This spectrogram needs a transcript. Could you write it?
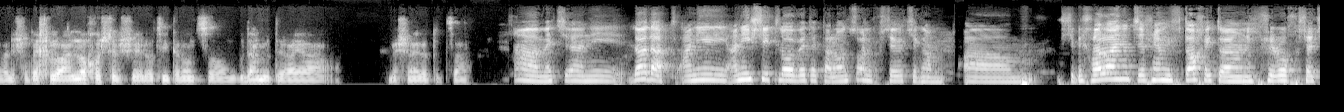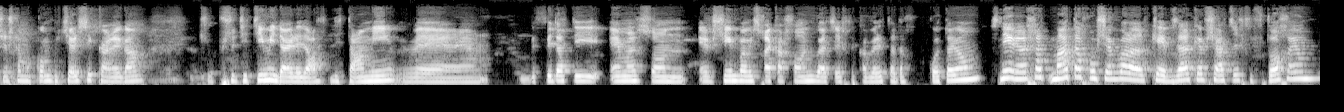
אבל לשתך לא, אני לא חושב שלהוציא את אלונסו מוקדם יותר היה משנה את התוצאה. האמת שאני לא יודעת, אני אישית לא אוהבת את אלונסו, אני חושבת שגם, שבכלל לא היינו צריכים לפתוח איתו היום, אני פשוט לא חושבת שיש לו מקום בצ'לסי כרגע, כי הוא פשוט איטי מדי לטעמי, ולפי דעתי אמרסון הרשים במשחק האחרון והיה צריך לקבל את הדקות היום. שניר, מה אתה חושב על ההרכב? זה ההרכב שהיה צריך לפתוח היום?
